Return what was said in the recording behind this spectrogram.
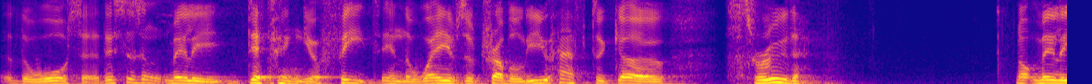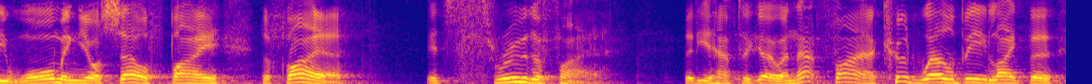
the water. This isn't merely dipping your feet in the waves of trouble. You have to go through them. Not merely warming yourself by the fire, it's through the fire that you have to go. And that fire could well be like, the,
